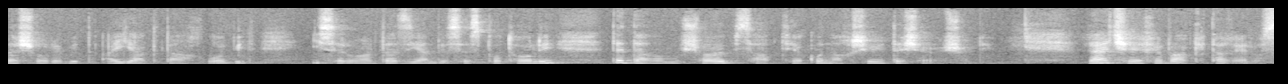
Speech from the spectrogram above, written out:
დაშორებით, აი აქ დაახლოებით, ისე რომ არ დაზიანდეს ეს ფოთოლი და დავამუშავებ საფთიაქო ნახშირით და შევეშოთ. რაც შეეხება აქეთა ღეროს.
